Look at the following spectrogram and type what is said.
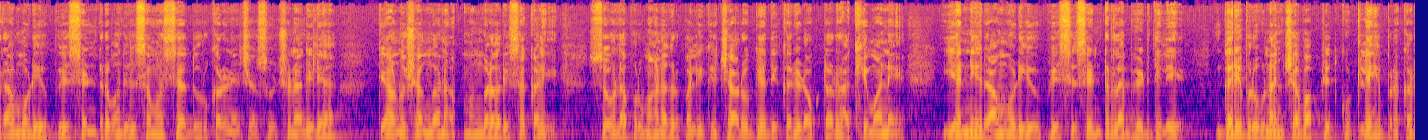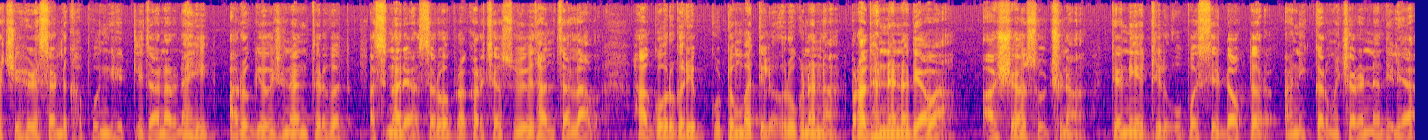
रामोडी यू पी एस सेंटरमधील समस्या दूर करण्याच्या सूचना दिल्या. त्या अनुषंगानं मंगळवारी सकाळी सोलापूर महानगरपालिकेचे आरोग्य अधिकारी डॉक्टर राखी माने यांनी Ramwadi U P S C सेंटरला भेट दिली. गरीब रुग्णांच्या बाबतीत कुठल्याही प्रकारची हेळसांड खपवून घेतली जाणार नाही. आरोग्य योजनेअंतर्गत असणाऱ्या सर्व प्रकारच्या सुविधांचा लाभ हा गोरगरीब कुटुंबातील रुग्णांना प्राधान्यानं द्यावा अशा सूचना त्यांनी येथील उपस्थित डॉक्टर आणि कर्मचाऱ्यांना दिल्या.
